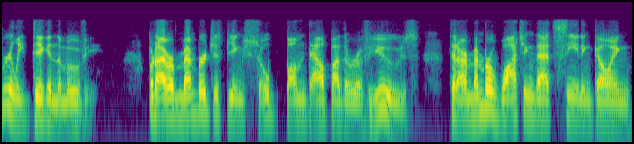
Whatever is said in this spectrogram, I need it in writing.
really digging the movie, but I remember just being so bummed out by the reviews that I remember watching that scene and going,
